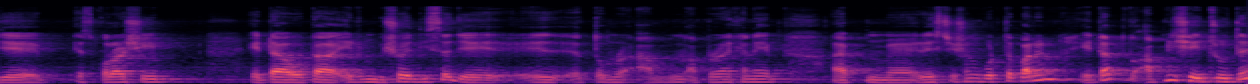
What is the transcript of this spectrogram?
যে স্কলারশিপ এটা, ওটা এরকম বিষয় দিছে যে তোমরা, আপনারা এখানে রেজিস্ট্রেশন করতে পারেন। এটা তো আপনি সেই থ্রুতে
